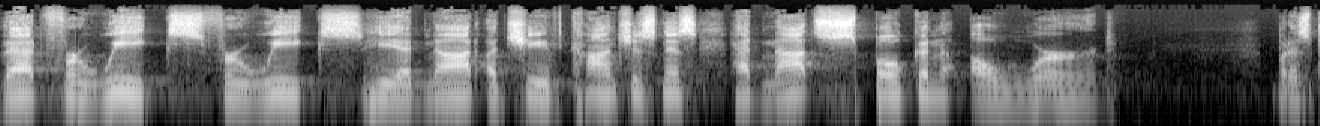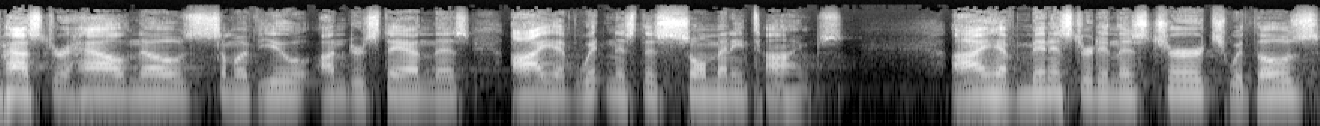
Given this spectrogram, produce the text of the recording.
that for weeks, for weeks, he had not achieved consciousness, had not spoken a word. But as Pastor Hal knows, some of you understand this. I have witnessed this so many times. I have ministered in this church with those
